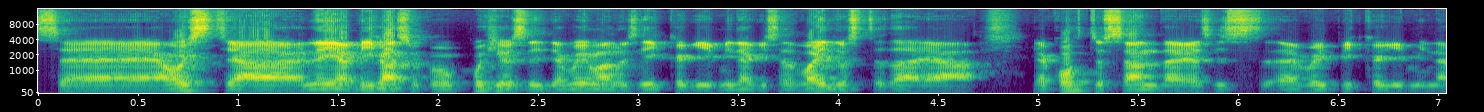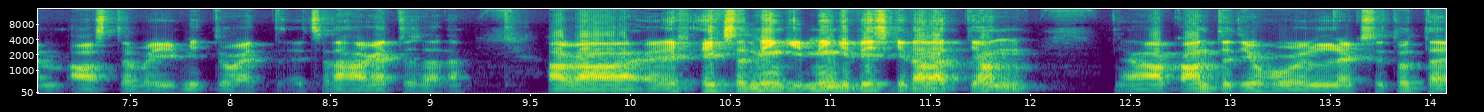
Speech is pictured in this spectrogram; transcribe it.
see ostja leiab igasugu põhjuseid ja võimalusi ikkagi midagi seal vaidlustada ja, ja kohtusse anda ja siis äh, võib ikkagi minna aasta või mitu, et, et see raha kätte saada. aga eks seal mingi, mingid riskid alati on, aga antud juhul, eks tute,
